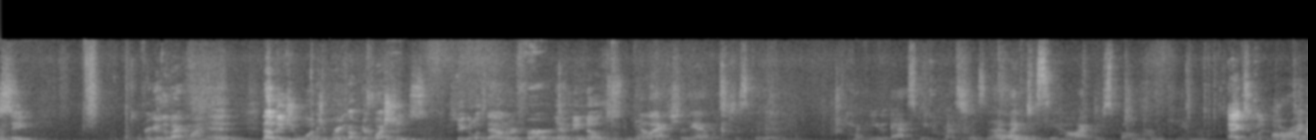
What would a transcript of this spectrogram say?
seat. Forgive the back of my head. Now, did you want to bring up your questions? So you can look down and refer? You have any notes? No, actually, I was just gonna have you ask me questions, and I'd like to see how I respond on the camera. Excellent. All right.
